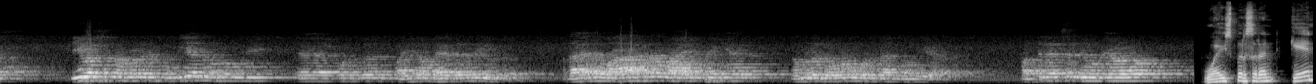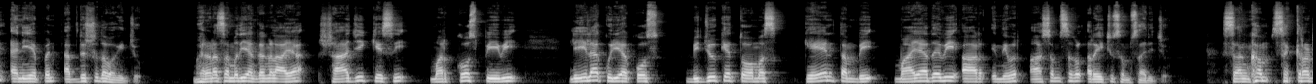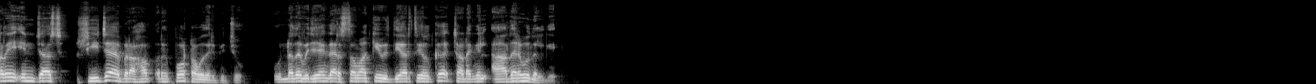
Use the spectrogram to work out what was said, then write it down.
ഈ വർഷം നമ്മളൊരു പുതിയ ലോൺ കൂടി കൊടുത്ത് പൈസ ഭേദഗതിയുണ്ട്. അതായത് വാഹന വായ്പയ്ക്ക് നമ്മൾ ലോൺ കൊടുക്കാൻ പോവുകയാണ്. പത്ത് ലക്ഷം രൂപയോളം vice president K N Aniyappan അധ്യക്ഷത വഹിച്ചു. ഭരണസമിതി അംഗങ്ങളായ Shaji K C Markose P V Leela Kuriakose Biju K Thomas K N Thampi Mayadevi R എന്നിവർ ആശംസകൾ അറിയിച്ചു സംസാരിച്ചു. സംഘം secretary in charge Sheeja Abraham report അവതരിപ്പിച്ചു. ഉന്നത വിജയം കരസ്ഥമാക്കിയ വിദ്യാർത്ഥികൾക്ക് ചടങ്ങിൽ ആദരവ് നൽകി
